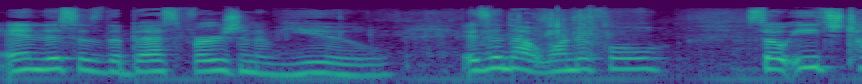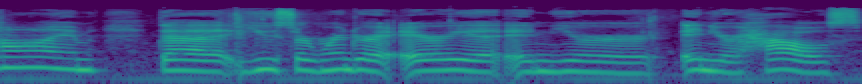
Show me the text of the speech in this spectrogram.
and this is the best version of you. Isn't that wonderful? So each time that you surrender an area in your in your house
